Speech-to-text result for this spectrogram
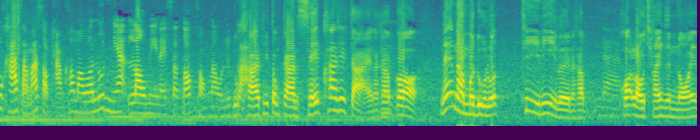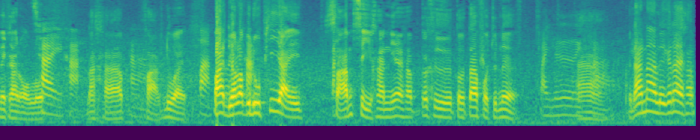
ลูกค้าใช่ สามารถสอบถามเข้ามาว่ารุ่นเนี้ยเรามีในสต็อกของเราหรือเปลูกล่า ค้าที่ต้องการเซฟค่าใช้จ่ายนะครับ อืม ก็แนะนำมาดูรถที่นี่เลยนะครับ ได้ เพราะเราใช้เงินน้อยในการออกรถใช่ค่ะ นะครับ ค่ะฝากด้วยฝากป้าด้วยเดี๋ยวเราไปค่ะ ดูพี่ใหญ่ 3 4 คันเนี้ยครับ ก็คือ Toyota Fortuner ไปเลยอ่าค่ะ ไปด้านหน้าเลยก็ได้ครับ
